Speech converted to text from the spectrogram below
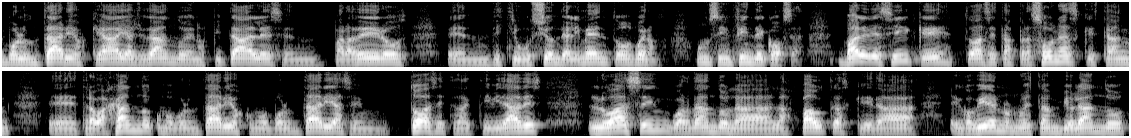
voluntarios que hay ayudando en hospitales, en paraderos, en distribución de alimentos, bueno, un sinfín de cosas. Vale decir que todas estas personas que están eh, trabajando como voluntarios, como voluntarias en todas estas actividades, lo hacen guardando la- las pautas que da el gobierno, no están violando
